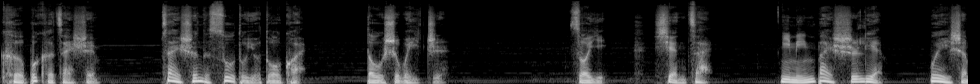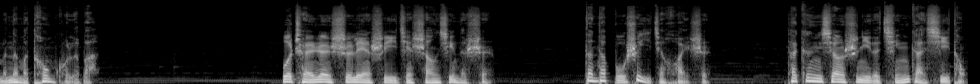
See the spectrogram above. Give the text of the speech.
可不可再生，再生的速度有多快？都是未知，所以现在你明白失恋为什么那么痛苦了吧？我承认失恋是一件伤心的事，但它不是一件坏事，它更像是你的情感系统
